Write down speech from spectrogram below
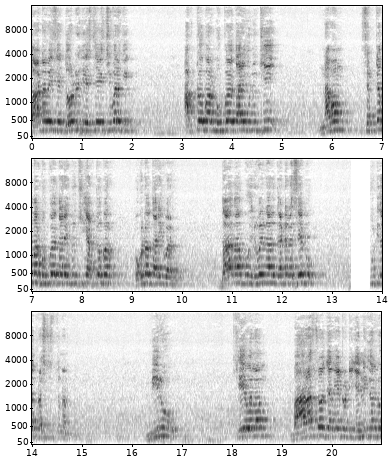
దాటవేసే ధోరణి చేస్తే చివరికి అక్టోబర్ ముప్పై తారీఖు నుంచి నవం సెప్టెంబర్ ముప్పై తారీఖు నుంచి అక్టోబర్ ఒకటో తారీఖు వరకు దాదాపు ఇరవై నాలుగు గంటల సేపు పూర్తిగా ప్రశ్నిస్తున్నాను. మీరు కేవలం మహారాష్ట్రలో జరిగేటువంటి ఎన్నికల్లో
